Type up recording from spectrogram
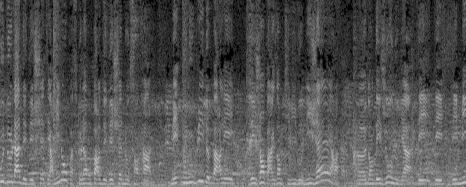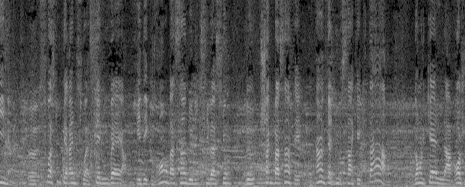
au-delà des déchets terminaux, parce que là on parle des déchets de nos centrales, mais on oublie de parler des gens par exemple qui vivent au Niger, euh, dans des zones où il y a des, des- des mines euh, soit souterraines, soit à ciel ouvert, et des grands bassins de lixivation. De, chaque bassin fait 1,5 hectare dans lequel la roche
